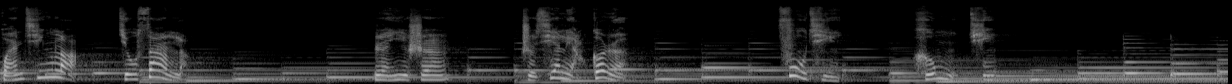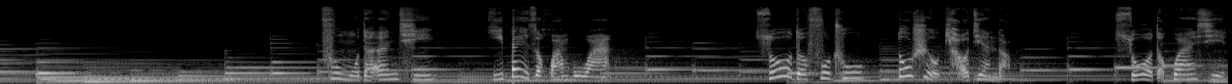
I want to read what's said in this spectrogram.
还清了就散了。人一生只欠两个人：父亲和母亲。父母的恩情，一辈子还不完。所有的付出都是有条件的。所有的关系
